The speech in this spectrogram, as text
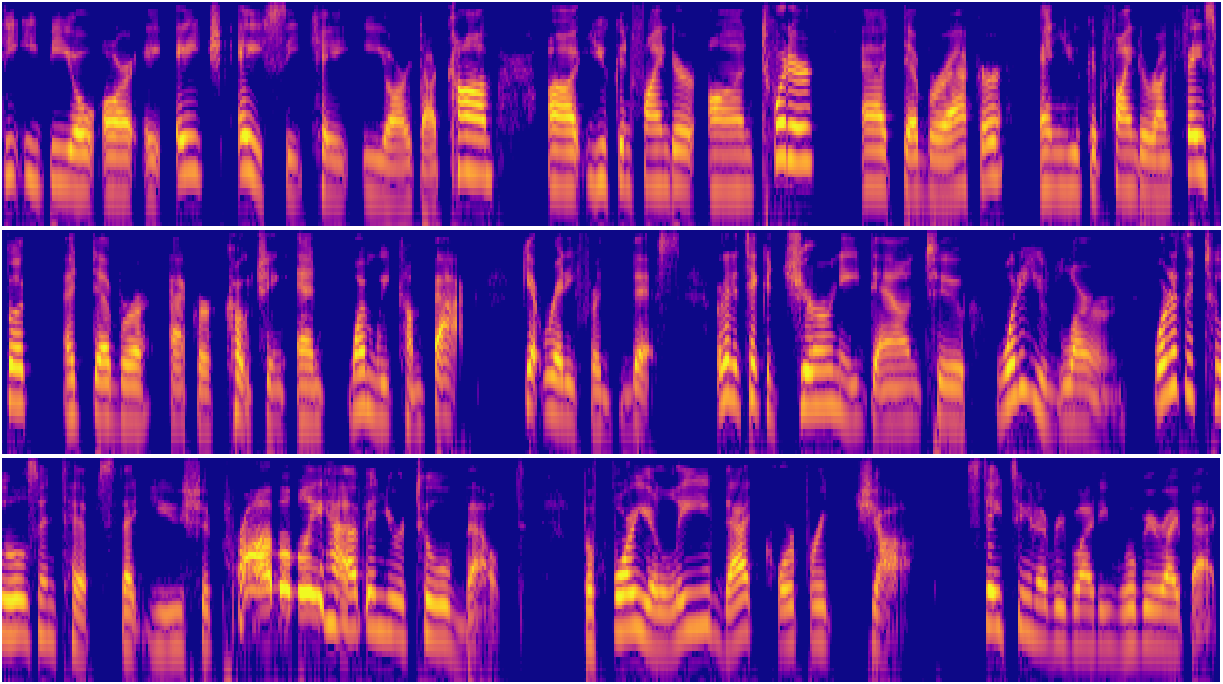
D E B O R A H A C K E R.com. Uh, you can find her on Twitter at Deborah Acker, and you could find her on Facebook at Deborah Acker Coaching. And when we come back, get ready for this. We're going to take a journey down to what do you learn? What are the tools and tips that you should probably have in your tool belt before you leave that corporate job? Stay tuned, everybody. We'll be right back.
